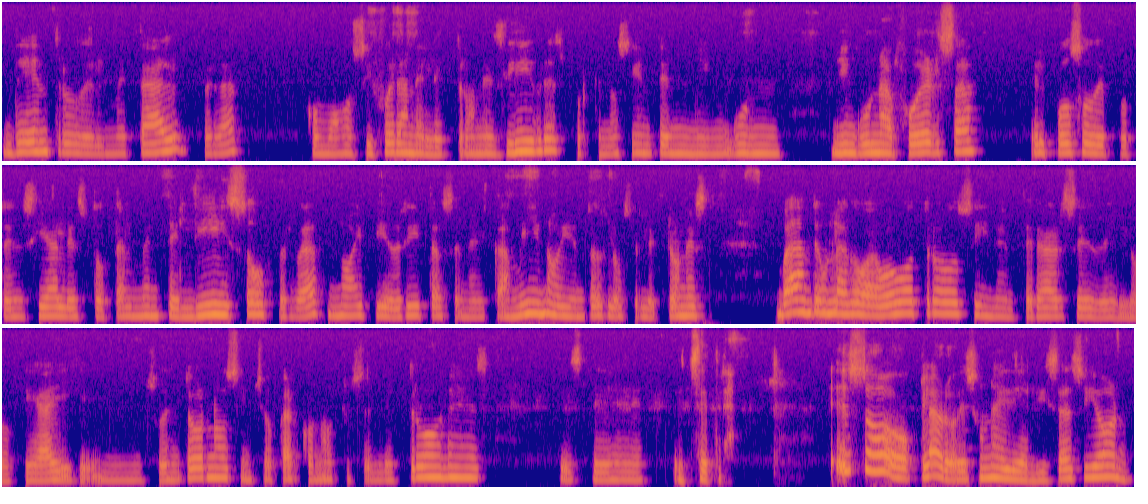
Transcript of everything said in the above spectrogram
dentro del metal, ¿verdad? como si fueran electrones libres porque no sienten ningún, ninguna fuerza. El pozo de potencial es totalmente liso, ¿verdad? No hay piedritas en el camino y entonces los electrones van de un lado a otro sin enterarse de lo que hay en su entorno, sin chocar con otros electrones, este, etc. Eso, claro, es una idealización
